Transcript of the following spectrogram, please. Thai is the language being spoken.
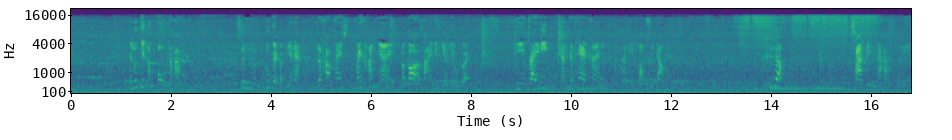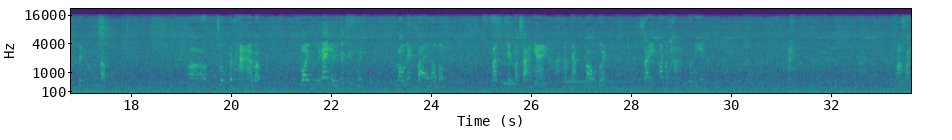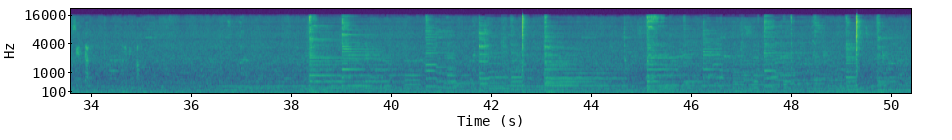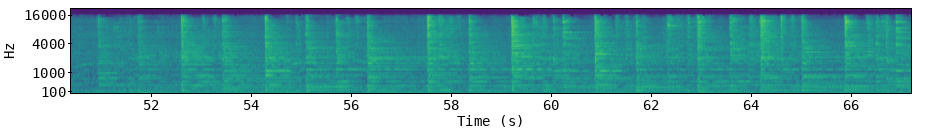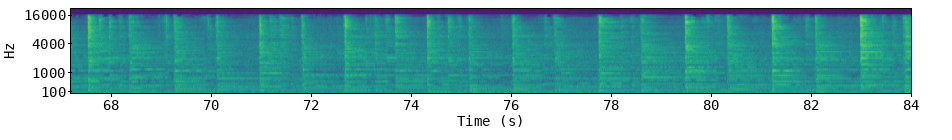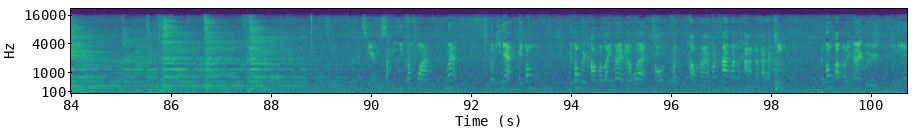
เป็นลูกบิดหลังกลมนะคะ ซึ่งลูกบิดแบบนี้เนี่ย จะทำให้ไม่พังง่าย แล้วก็สายไม่เพี้ยนเร็วด้วย มีไบรดิ้งการกระแทกให้อันนี้ของสีดำเคลือบซาตินนะคะตัวนี้เป็นแบบจบปัญหาแบบรอยมือได้เลยก็คือเหมือนเราเล่นไปแล้วแบบ รักเก็บรักษาง่ายนะคะน้ำหนักเบาด้วย ไซส์มาตรฐานตัวนี้ วานมากตัวนี้เนี่ยไม่ต้องไม่ต้องไปทำอะไรมากแล้วเพราะว่าเขาค่อนทำมาค่อนข้างมาตรฐานนะคะทัชชิ่งไม่ต้องปรับอะไรมากเลย ตัวนี้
